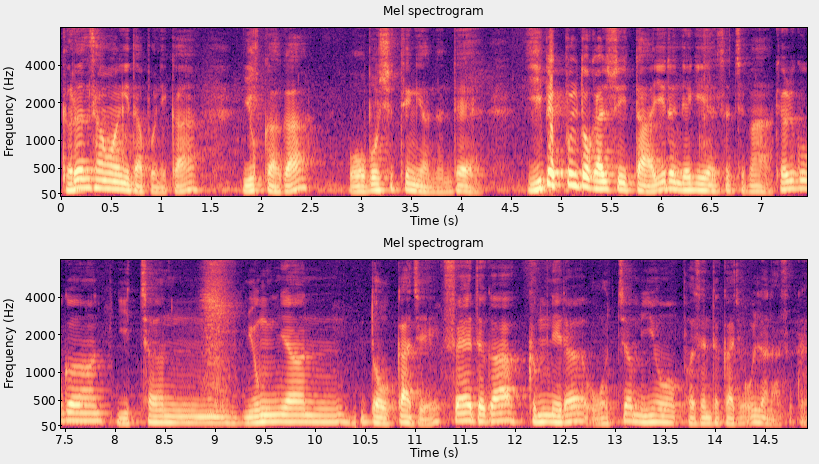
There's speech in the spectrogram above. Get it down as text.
그런 상황이다 보니까 유가가 오버슈팅이었는데 200불도 갈 수 있다 이런 얘기했었지만 결국은 2006년도까지 페드가 금리를 5.25%까지 올려놨었고요.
